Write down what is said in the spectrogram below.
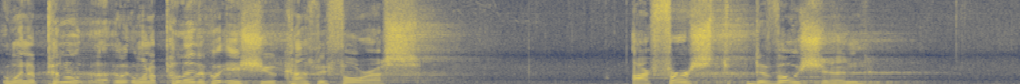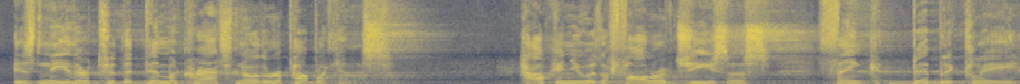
When a, uh, when a political issue comes before us, our first devotion is neither to the Democrats nor the Republicans. How can you, as a follower of Jesus, think biblically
